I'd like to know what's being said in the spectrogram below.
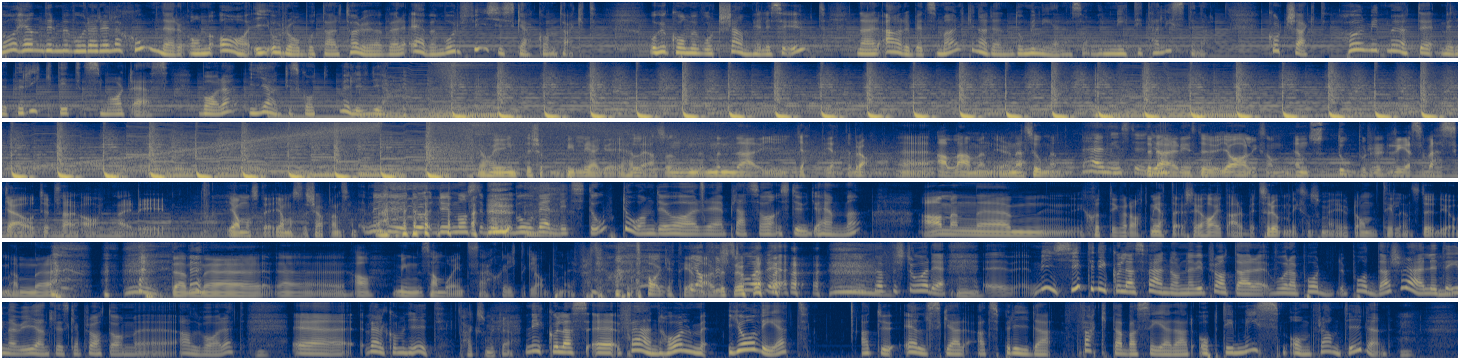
Vad händer med våra relationer om AI och robotar tar över även vår fysiska kontakt? Och hur kommer vårt samhälle se ut när arbetsmarknaden domineras av 90-talisterna? Kort sagt, hör mitt möte med ett riktigt smart ass, bara i hjärntillskott med Lydia. Inte köpt billiga grejer heller. Alltså, den där är ju jätte, jättebra. Eh, alla använder ju den där zoomen. Det här är min studio. Det där är din studio. Jag har liksom en stor resväska och typ så här, ja, nej det är, jag måste, jag måste köpa en sån. Men du, du, du måste bo, bo väldigt stort då om du har eh, plats att ha en studio hemma? Ja, men eh, 70 kvadratmeter, så jag har ett arbetsrum liksom, som jag har gjort om till en studio. Men eh, den, eh, eh, ja, min sambo är inte särskilt glad på mig för att jag har tagit hela jag arbetsrummet. Förstår det. Jag förstår det. Mm. Eh, mysigt, Nicolas Fernholm, när vi pratar våra podd, poddar sådär lite Mm. innan vi egentligen ska prata om eh, allvaret. Eh, välkommen hit. Tack så mycket. Nicolas Fernholm, jag vet att du älskar att sprida faktabaserad optimism om framtiden.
